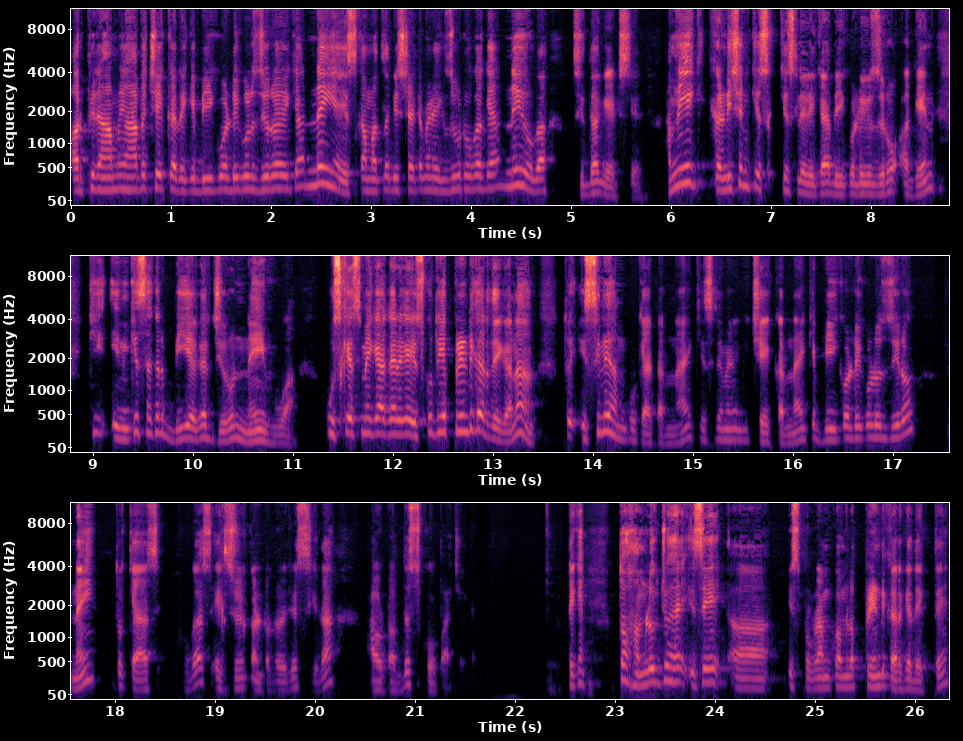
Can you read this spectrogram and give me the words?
और फिर हम यहाँ पे चेक करें कि बी इक्वल इक्वल ज़ीरो है क्या? नहीं है, इसका मतलब स्टेटमेंट एग्जीक्यूट होगा क्या? नहीं होगा, सीधा गेट से। हमने ये कंडीशन किस किस लिए लिखा है बी इक्वल ज़ीरो अगेन कि इनकेस अगर बी अगर ज़ीरो नहीं हुआ, उस केस में क्या करेगा? इसको तो ये प्रिंट कर देगा ना। तो इसलिए हमको क्या करना है इसलिए मैंने चेक करना है कि बी इक्वल इक्वल ज़ीरो नहीं तो क्या होगा? एक्सटर्नल कंट्रोलर सीधा आउट ऑफ़ द स्कोप आ जाएगा। ठीक है? तो हम लोग जो है इसे इस प्रोग्राम को हम लोग प्रिंट करके देखते हैं।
